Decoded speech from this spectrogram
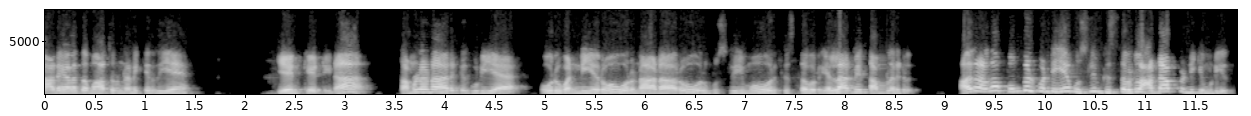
அடையாளத்தை மாத்தணும்னு நினைக்கிறது ஏன்? ஏன்னு கேட்டீங்கன்னா தமிழனா இருக்கக்கூடிய ஒரு வன்னியரும் ஒரு நாடாரும் ஒரு முஸ்லீமும் ஒரு கிறிஸ்தவரும் எல்லாருமே தமிழர்கள். அதனாலதான் பொங்கல் பண்டிகையை முஸ்லீம் கிறிஸ்தவர்கள் அடாப்ட் பண்ணிக்க முடியுது.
